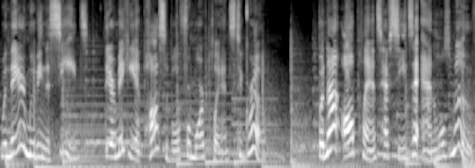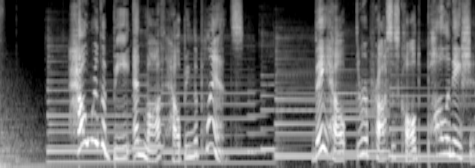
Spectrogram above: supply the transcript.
When they are moving the seeds, they are making it possible for more plants to grow. But not all plants have seeds that animals move. How were the bee and moth helping the plants? They help through a process called pollination.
